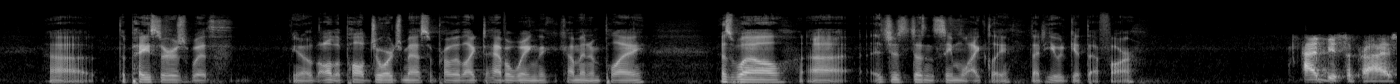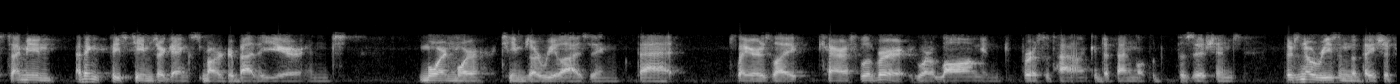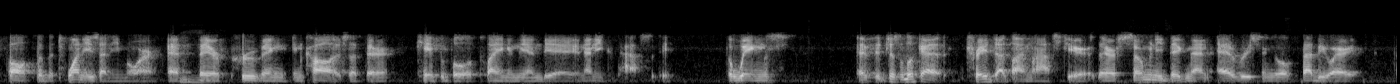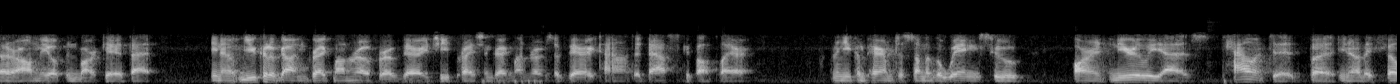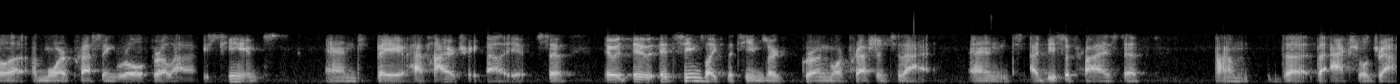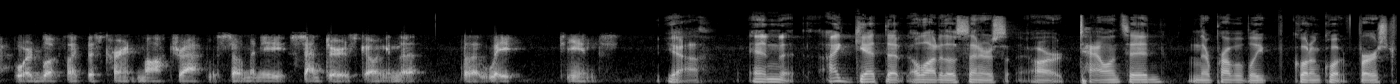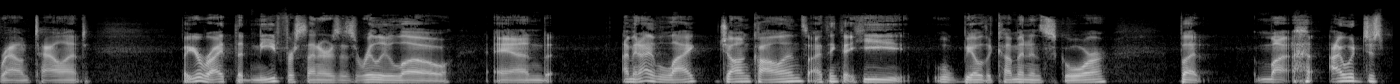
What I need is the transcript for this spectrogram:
Uh, the Pacers, with you know all the Paul George mess, would probably like to have a wing that could come in and play as well. Uh, it just doesn't seem likely that he would get that far. I'd be surprised. I mean, I think these teams are getting smarter by the year, and more and more teams are realizing that players like Caris LeVert, who are long and versatile and can defend multiple positions, there's no reason that they should fall to the 20s anymore if they're proving in college that they're capable of playing in the NBA in any capacity. The wings, if just look at trade deadline last year, there are so many big men every single February that are on the open market that you know you could have gotten Greg Monroe for a very cheap price, and Greg Monroe is a very talented basketball player. And then you compare him to some of the wings who aren't nearly as talented, but you know they fill a, a more pressing role for a lot of these teams, and they have higher trade value. So it, it it seems like the teams are growing more prescient to that, and I'd be surprised if um, the the actual draft board looked like this current mock draft with so many centers going in the the late teens. Yeah. And I get that a lot of those centers are talented and they're probably quote unquote first round talent. But you're right, the need for centers is really low. And I mean, I like John Collins. I think that he will be able to come in and score. But my I would just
